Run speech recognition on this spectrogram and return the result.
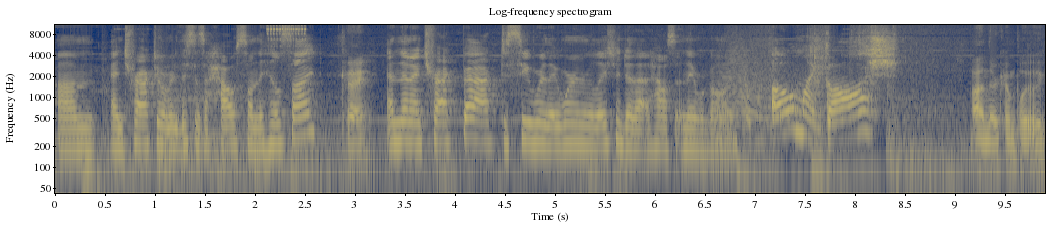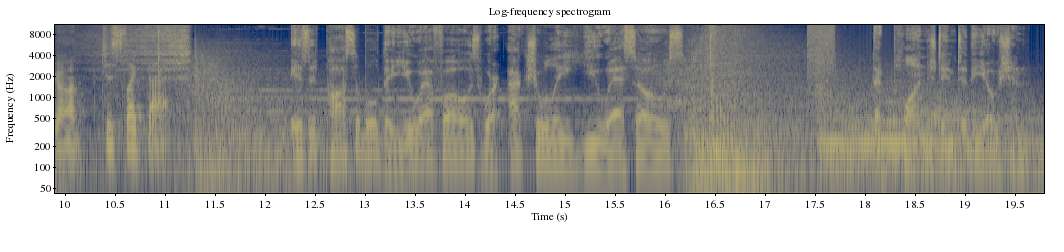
um, and tracked over. This is a house on the hillside. Okay. And then I tracked back to see where they were in relation to that house, and they were gone. Oh my gosh! And they're completely gone. Just like that. Is it possible the UFOs were actually USOs that plunged into the ocean?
